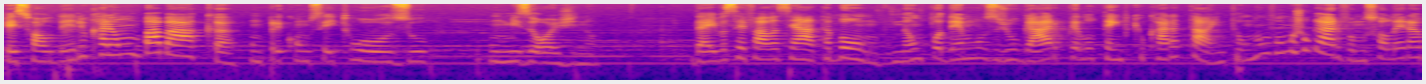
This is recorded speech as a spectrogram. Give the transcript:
pessoal dele o cara é um babaca, um preconceituoso, um misógino. Daí você fala assim: ah, tá bom, não podemos julgar pelo tempo que o cara tá. Então não vamos julgar, vamos só ler a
